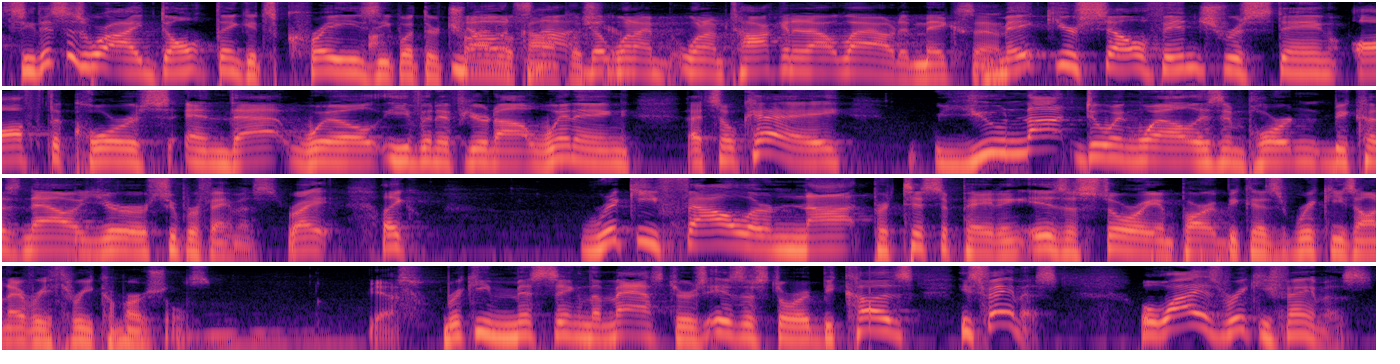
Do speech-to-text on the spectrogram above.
See, this is where I don't think it's crazy what they're trying No, to not. accomplish. But here. when I'm when I'm talking it out loud, it makes sense. Make yourself interesting off the course, and that will, even if you're not winning, that's okay. You not doing well is important because now you're super famous, right? Like Rickie Fowler not participating is a story in part because Rickie's on every three commercials. yes. Rickie missing the Masters is a story because he's famous. Well, why is Rickie famous?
